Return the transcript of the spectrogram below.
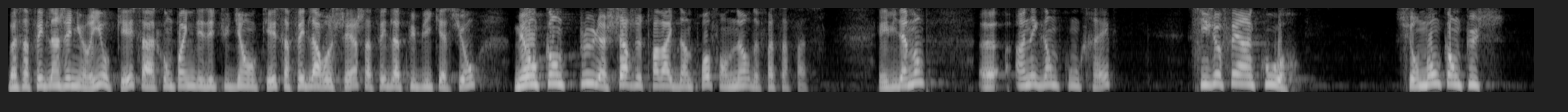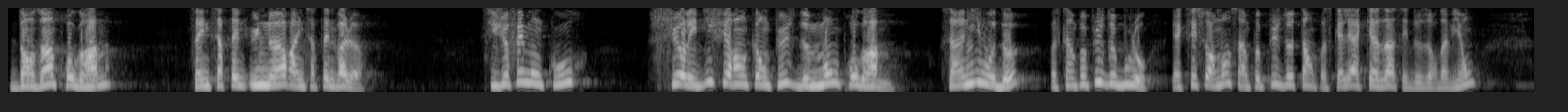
Ben, Ça fait de l'ingénierie, ok, ça accompagne des étudiants, ok, ça fait de la recherche, ça fait de la publication, mais on ne compte plus la charge de travail d'un prof en heures de face à face. évidemment, euh, un exemple concret, si je fais un cours sur mon campus dans un programme, ça a une certaine une heure à une certaine valeur. Si je fais mon cours sur les différents campus de mon programme. C'est un niveau 2, parce que c'est un peu plus de boulot. Et accessoirement, c'est un peu plus de temps, parce qu'aller à Casa, c'est 2 heures d'avion,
